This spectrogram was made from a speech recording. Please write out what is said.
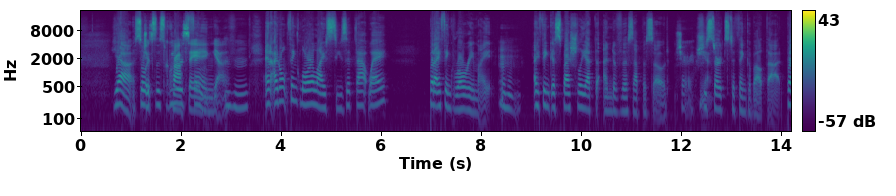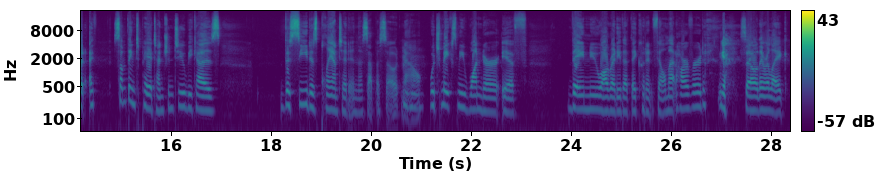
Yeah, so it's Just this weird crossing. thing. Yeah. hmm And I don't think Lorelai sees it that way, but I think Rory might. Mm-hmm. I think especially at the end of this episode, Sure. she yeah. starts to think about that. But I something to pay attention to because the seed is planted in this episode now, which makes me wonder if they knew already that they couldn't film at Harvard. Yeah. so they were like,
